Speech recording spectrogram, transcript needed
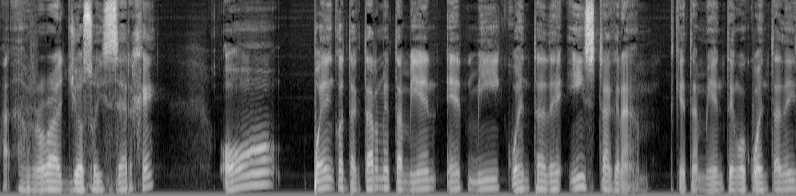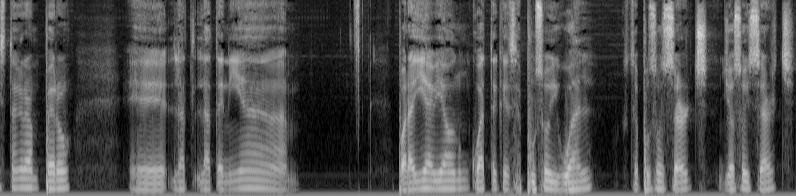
arroba yo soy Serge, o pueden contactarme también en mi cuenta de Instagram, que también tengo cuenta de Instagram, pero eh, la, tenía, por ahí había un cuate que se puso igual, se puso Search, yo soy Search,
